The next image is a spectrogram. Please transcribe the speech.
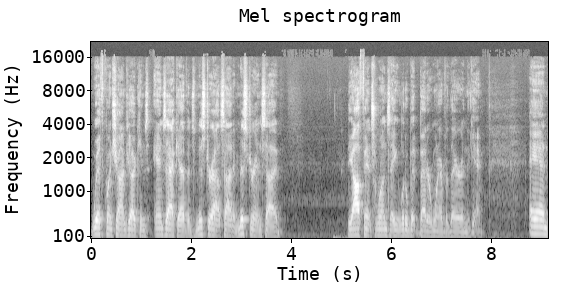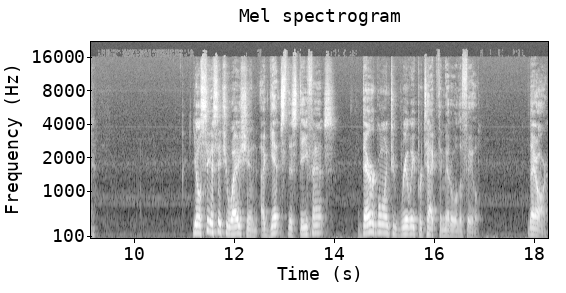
With Quinshon Judkins and Zach Evans, Mr. Outside and Mr. Inside, the offense runs a little bit better whenever they're in the game. And you'll see a situation against this defense, they're going to really protect the middle of the field. They are.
